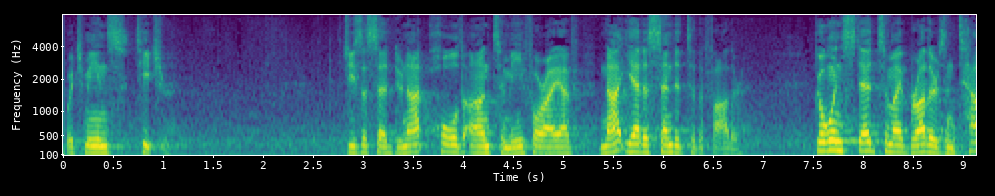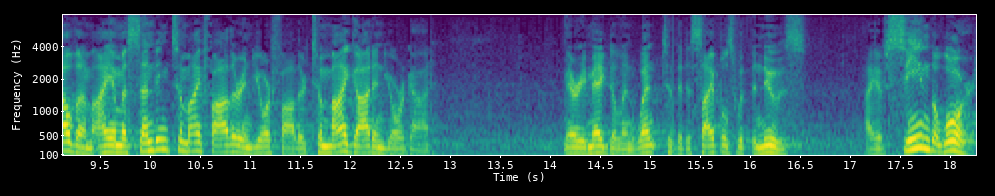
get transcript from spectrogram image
which means teacher. Jesus said, Do not hold on to me, for I have not yet ascended to the Father. Go instead to my brothers and tell them, I am ascending to my Father and your Father, to my God and your God. Mary Magdalene went to the disciples with the news, I have seen the Lord.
